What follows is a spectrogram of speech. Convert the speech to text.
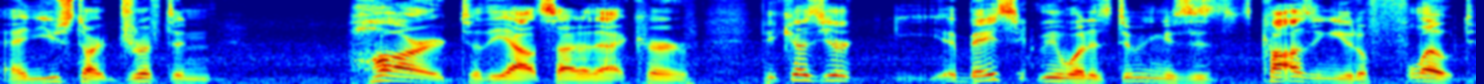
and you start drifting hard to the outside of that curve because you're basically what it's doing is it's causing you to float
